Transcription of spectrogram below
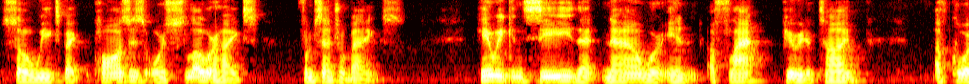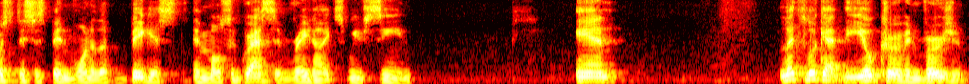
so we expect pauses or slower hikes from central banks. Here we can see that now we're in a flat period of time of course, this has been one of the biggest and most aggressive rate hikes we've seen. And let's look at the yield curve inversion.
